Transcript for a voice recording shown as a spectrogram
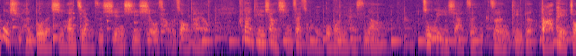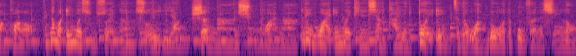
或许很多人喜欢这样子纤细修长的状态哦。但天象星在中年过后，你还是要。注意一下整整体的搭配状况哦。那么因为属水呢，所以一样肾啊、循环啊。另外，因为天象它有对应这个网络的部分的形容，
